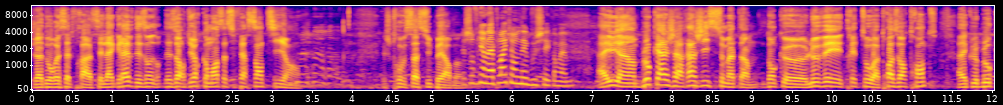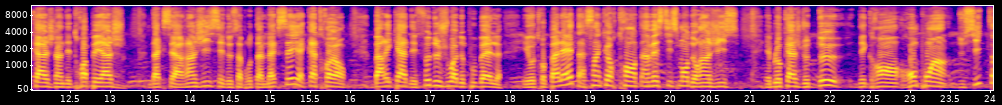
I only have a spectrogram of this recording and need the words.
j'adorais cette phrase. C'est la grève des ordures commence à se faire sentir. Je trouve ça superbe. Je trouve qu'il y en a plein qui ont le nez bouché quand même. Ah, il y a un blocage à Rungis ce matin. Donc euh, levé très tôt à 3h30 avec le blocage d'un des trois péages d'accès à Rungis et de sa brutale d'accès. À 4h, barricade et feux de joie de poubelles et autres palettes. À 5h30, investissement de Rungis et blocage de deux des grands ronds-points du site.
